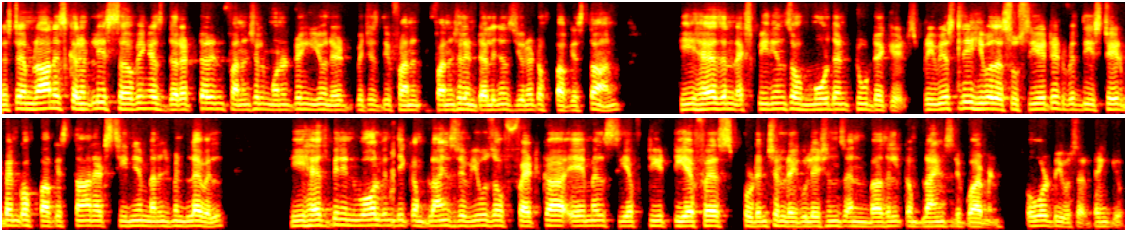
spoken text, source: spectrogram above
Mr. Imran is currently serving as director in Financial Monitoring Unit, which is the fin Financial Intelligence Unit of Pakistan. He has an experience of more than two decades. Previously, he was associated with the State Bank of Pakistan at senior management level he has been involved in the compliance reviews of FATCA, AML, CFT, TFS, prudential regulations, and Basel compliance requirement. Over to you, sir. Thank you.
